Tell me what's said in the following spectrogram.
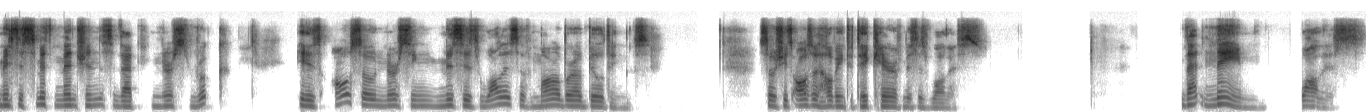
Mrs. Smith mentions that Nurse Rooke is also nursing Mrs. Wallace of Marlborough Buildings. So she's also helping to take care of Mrs. Wallace. That name, Wallace,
